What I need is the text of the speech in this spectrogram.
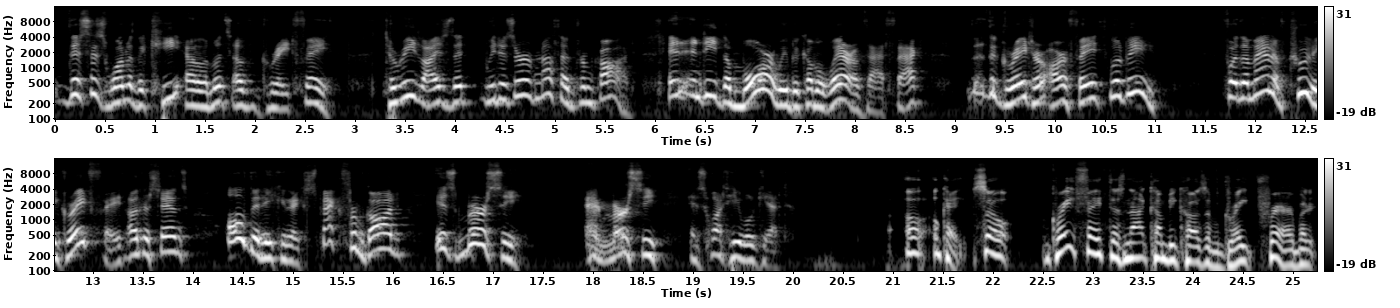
This is one of the key elements of great faith to realize that we deserve nothing from God. And indeed, the more we become aware of that fact, the greater our faith will be. For the man of truly great faith understands all that he can expect from God is mercy. and mercy is what he will get. Oh, okay. So great faith does not come because of great prayer, but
